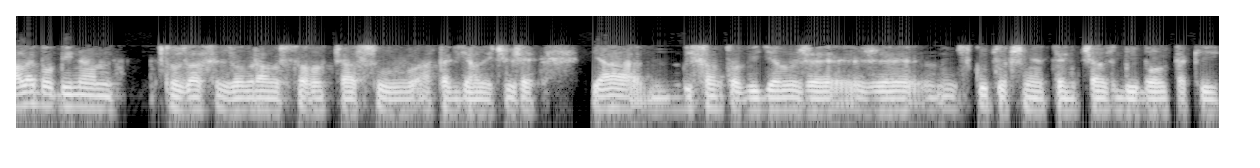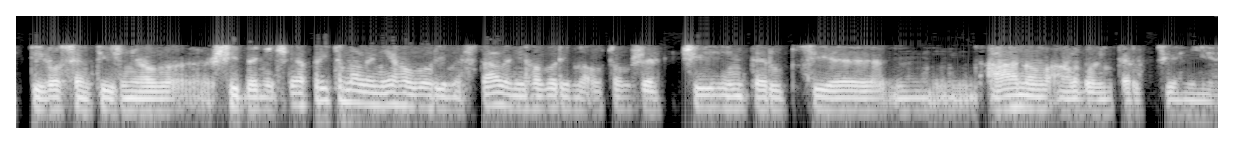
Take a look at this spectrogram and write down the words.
alebo by nám to zase zobralo z toho času a tak ďalej. Čiže ja by som to videl, že, že skutočne ten čas by bol taký tých 8 týždňov šibeničný. A pritom ale nehovoríme, stále nehovoríme o tom, že či interrupcie mm, áno, alebo interrupcie nie.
